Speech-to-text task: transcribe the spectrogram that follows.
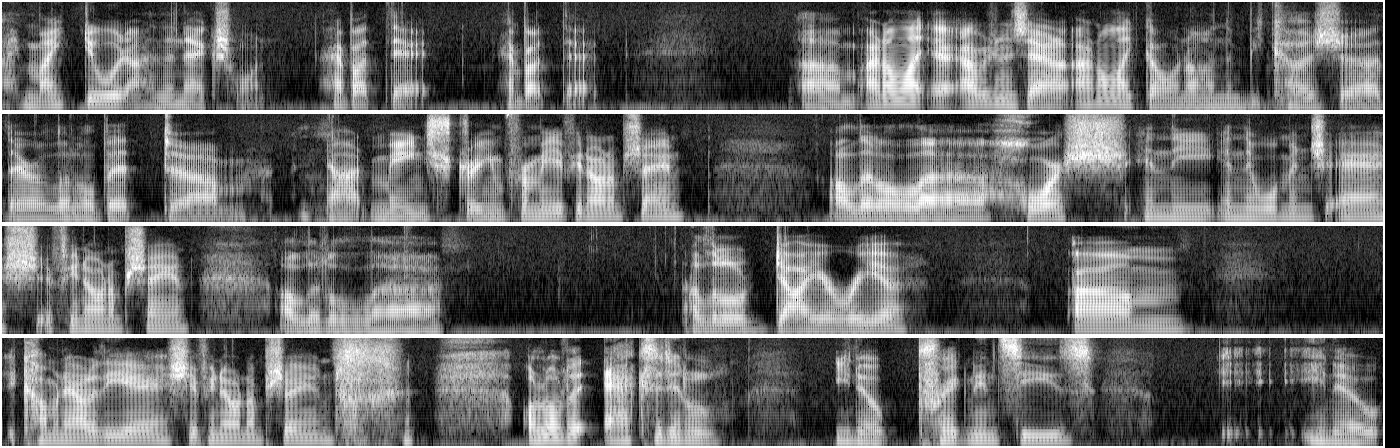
I might do it on the next one. How about that? How about that? Um, I don't like. I was gonna say I don't like going on them because uh, they're a little bit um, not mainstream for me. If you know what I'm saying a little uh, horse in the in the woman's ash, if you know what I'm saying. A little uh, a little diarrhea um, coming out of the ash, if you know what I'm saying. a lot of accidental, you know, pregnancies, you know,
